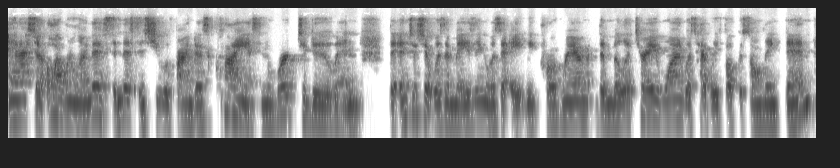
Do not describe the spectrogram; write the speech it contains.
And I said, oh, I want to learn this and this. And she would find us clients and work to do. And the internship was amazing. It was an eight week program. The military one was heavily focused on LinkedIn.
